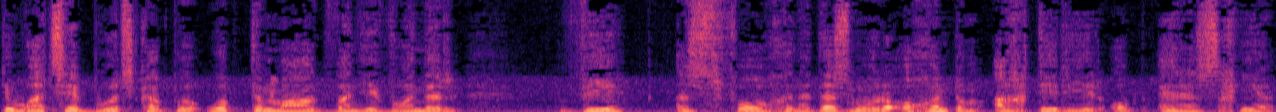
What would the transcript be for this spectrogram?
die WhatsApp boodskappe oop te maak want jy wonder wie is volgende. Dis môreoggend om 8:00 hier op RSG.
